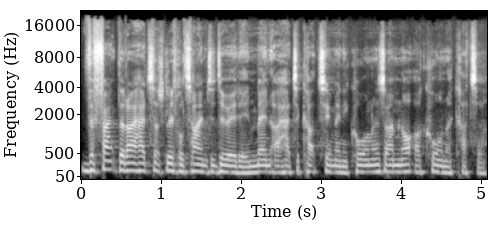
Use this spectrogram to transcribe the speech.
The fact that I had such little time to do it in meant I had to cut too many corners. I'm not a corner cutter.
